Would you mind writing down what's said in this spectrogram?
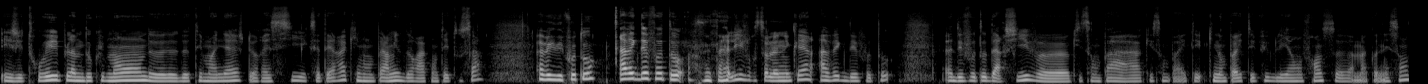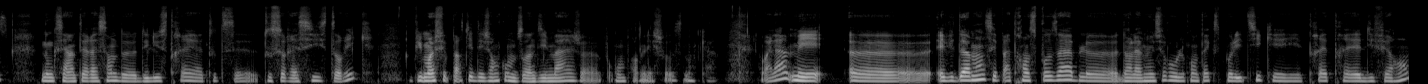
Et j'ai trouvé plein de documents, de, témoignages, de récits, etc. qui m'ont permis de raconter tout ça. Avec des photos? Avec des photos. C'est un livre sur le nucléaire avec des photos, euh, des photos d'archives euh, qui sont pas, qui sont pas été, qui n'ont pas été publiées en France à ma connaissance. Donc c'est intéressant d'illustrer tout ce, tout ce récit historique. Et puis moi je fais partie des gens qui ont besoin d'images pour comprendre les choses. Donc voilà. Mais euh, évidemment, c'est pas transposable euh, dans la mesure où le contexte politique est très très différent.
